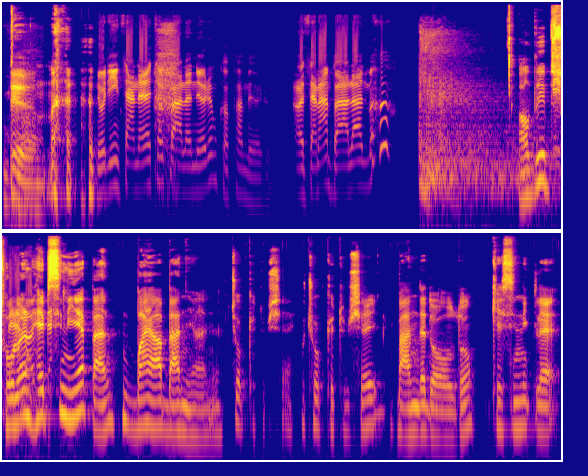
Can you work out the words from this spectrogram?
Boom. Nuri insanlara çok bağlanıyorum kopamıyorum. O zaman bağlanma. Abi soruların hepsi niye ben? Bayağı ben yani. Bu çok kötü bir şey. Bu çok kötü bir şey. Bende de oldu. Kesinlikle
